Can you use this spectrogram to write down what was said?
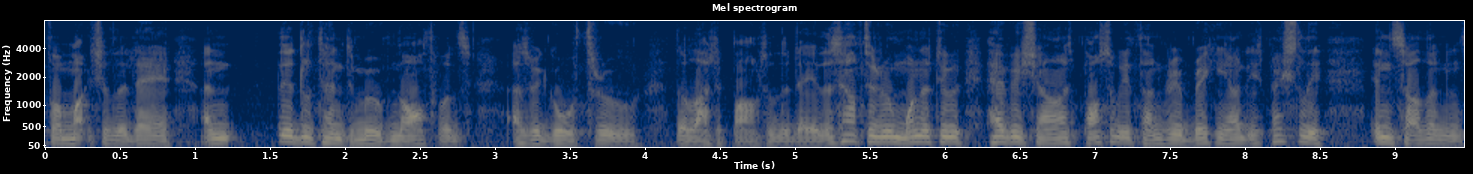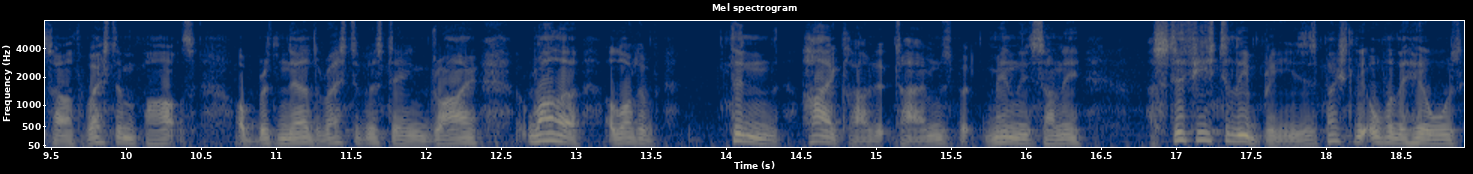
for much of the day. And it'll tend to move northwards as we go through the latter part of the day. This afternoon, one or two heavy showers, possibly thundery, breaking out, especially in southern and southwestern parts of Britain there. The rest of us staying dry. Rather a lot of thin, high cloud at times, but mainly sunny. A stiff easterly breeze, especially over the hills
